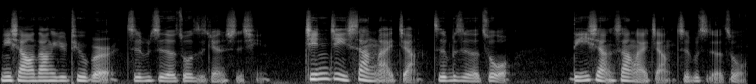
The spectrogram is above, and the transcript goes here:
你想要当 YouTuber 值不值得做这件事情？经济上来讲，值不值得做？理想上来讲，值不值得做？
